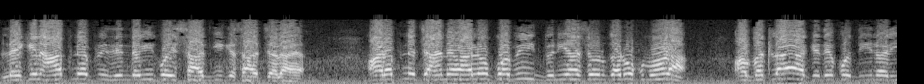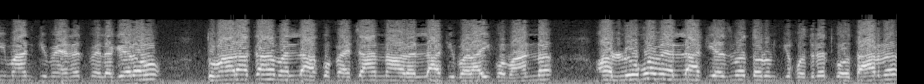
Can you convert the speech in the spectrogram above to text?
لیکن آپ نے اپنی زندگی کو اس سادگی کے ساتھ چلایا۔ اور اپنے چاہنے والوں کو بھی دنیا سے ان کا رخ موڑا۔ اور بتلایا کہ دیکھو دین اور ایمان کی محنت میں لگے رہو۔ تمہارا کام اللہ کو پہچاننا اور اللہ کی بڑائی کو ماننا اور لوگوں میں اللہ کی عظمت اور ان کی قدرت کو اتارنا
